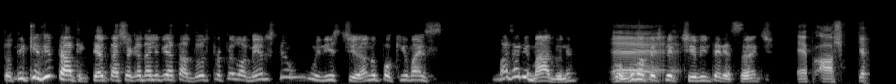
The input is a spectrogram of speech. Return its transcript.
Então tem que evitar, tem que tentar chegar na Libertadores para pelo menos ter um início de ano um pouquinho mais, mais animado, né? Com alguma é. perspectiva interessante. É, acho que é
